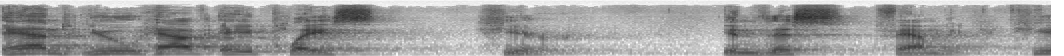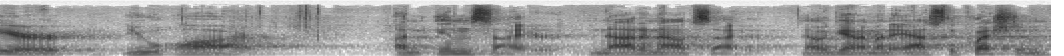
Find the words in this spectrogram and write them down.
and you have a place here in this family. Here you are an insider, not an outsider. Now, again, I'm going to ask the question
